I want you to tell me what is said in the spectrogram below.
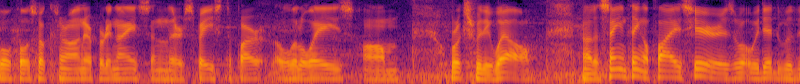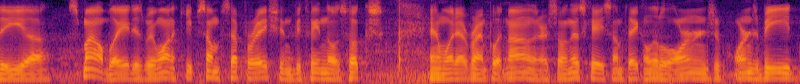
both those hooks are on there pretty nice and they're spaced apart a little ways. Um, works really well. Now the same thing applies here is what we did with the uh, smile blade is we want to keep some separation between those hooks and whatever I'm putting on there. So in this case I'm taking a little orange orange bead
